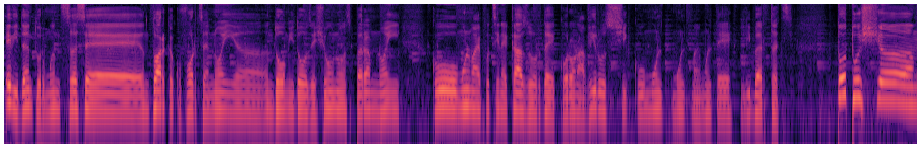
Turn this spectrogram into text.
evident urmând să se întoarcă cu forțe noi uh, în 2021, sperăm noi cu mult mai puține cazuri de coronavirus și cu mult, mult mai multe libertăți. Totuși, uh,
